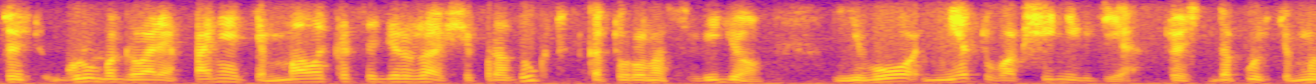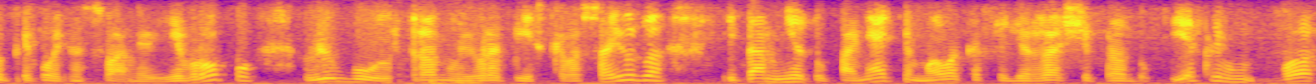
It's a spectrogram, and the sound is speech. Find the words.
То есть, грубо говоря, понятие молокосодержащий продукт, который у нас введен, его нету вообще нигде. То есть, допустим, мы приходим с вами в Европу, в любую страну Европейского Союза, и там нету понятия молокосодержащий продукт. Если в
